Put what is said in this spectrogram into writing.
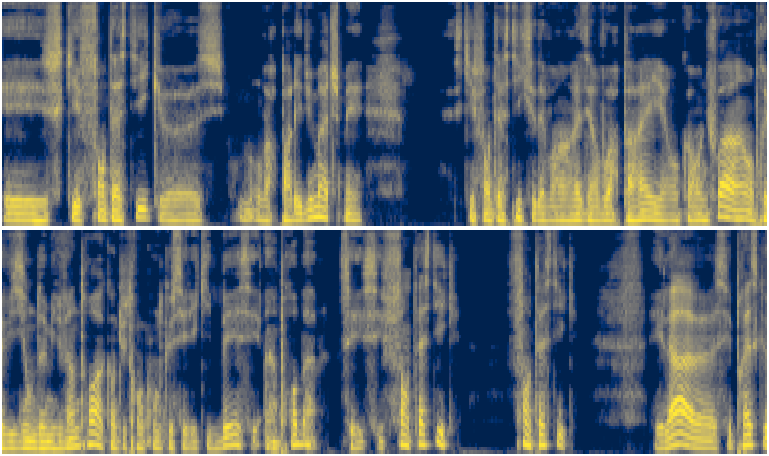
et ce qui est fantastique, euh, on va reparler du match, mais ce qui est fantastique c'est d'avoir un réservoir pareil encore une fois hein, en prévision de 2023. Quand tu te rends compte que c'est l'équipe B, c'est improbable, c'est fantastique, fantastique. Et là c'est presque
